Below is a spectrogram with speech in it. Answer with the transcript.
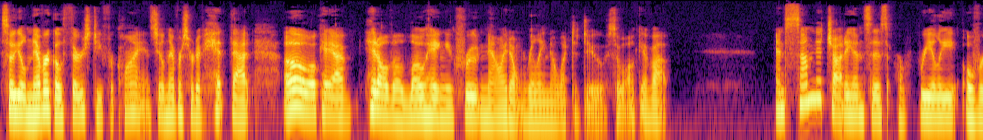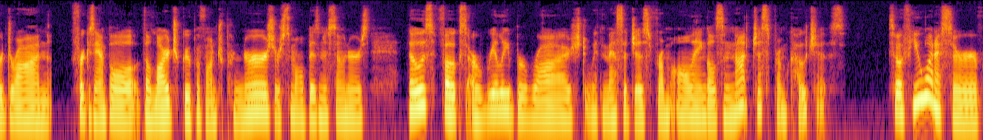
so you'll never go thirsty for clients. You'll never sort of hit that, oh, okay, I've hit all the low hanging fruit and now I don't really know what to do. So I'll give up. And some niche audiences are really overdrawn. For example, the large group of entrepreneurs or small business owners, those folks are really barraged with messages from all angles and not just from coaches. So, if you want to serve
